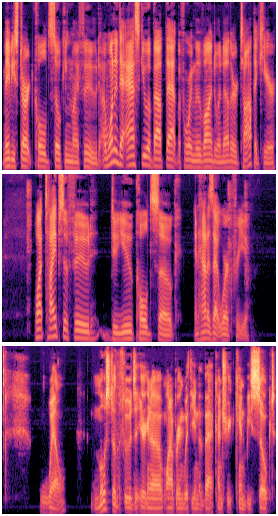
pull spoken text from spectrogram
maybe start cold soaking my food. I wanted to ask you about that before we move on to another topic here. What types of food do you cold soak, and how does that work for you? Well, most of the foods that you're going to want to bring with you into the backcountry can be soaked,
